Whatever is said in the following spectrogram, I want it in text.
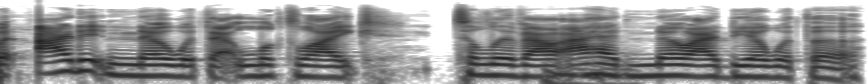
but I didn't know what that looked like to live out. I had no idea what the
